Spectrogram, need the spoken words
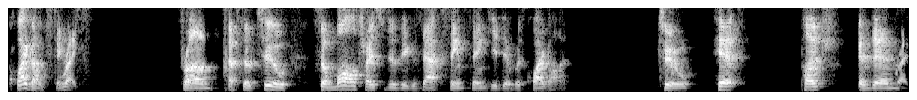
Qui Gon stance right. from episode two. So Maul tries to do the exact same thing he did with Qui Gon to hit, punch, and then right.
